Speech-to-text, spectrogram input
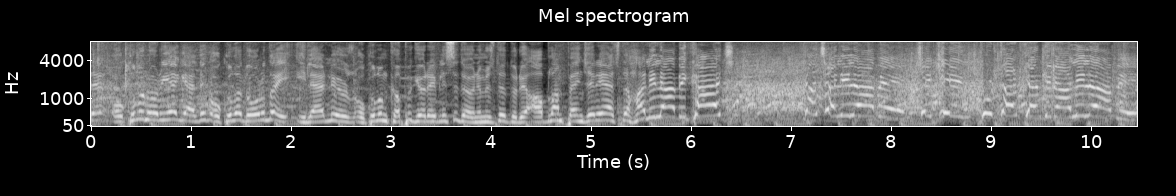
Neyse okulun oraya geldik. Okula doğru da ilerliyoruz. Okulun kapı görevlisi de önümüzde duruyor. Ablam pencereyi açtı. Halil abi kaç! Kaç Halil abi! Çekil! Kurtar kendini Halil abi!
